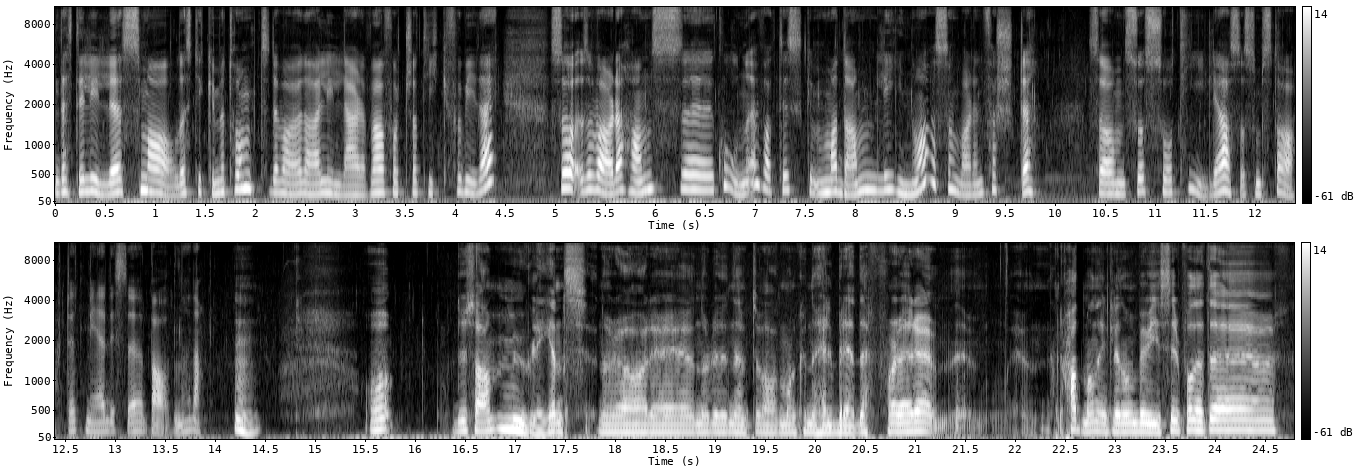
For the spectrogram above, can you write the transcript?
dette lille, smale stykket med tomt, det var jo da Lilleelva fortsatt gikk forbi der, så, så var det hans uh, kone, faktisk madame Linå, som var den første som så, så tidlig, altså, som startet med disse badene, da. Mm. Og du sa muligens når du, har, eh, når du, nevnte hva man kunne helbrede. For dere, eh, hadde man egentlig noen beviser på dette Eh,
